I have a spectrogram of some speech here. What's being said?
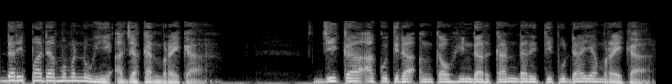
daripada memenuhi ajakan mereka. Jika aku tidak engkau hindarkan dari tipu daya mereka,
